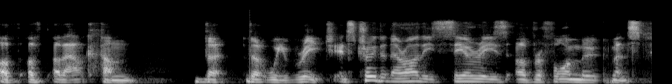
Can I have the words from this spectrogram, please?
of, of, of outcome that that we reach. It's true that there are these series of reform movements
